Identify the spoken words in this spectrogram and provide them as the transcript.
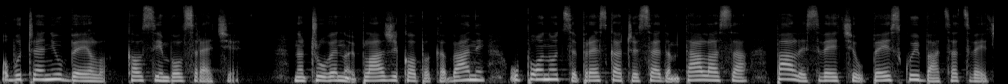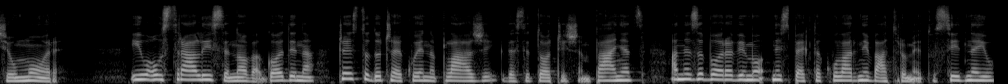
obučeni u belo kao simbol sreće – Na čuvenoj plaži Copacabani u ponoć se preskače sedam talasa, pale sveće u pesku i baca cveće u more. I u Australiji se Nova godina često dočekuje na plaži gde se toči šampanjac, a ne zaboravimo ni spektakularni vatromet u Sidneju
